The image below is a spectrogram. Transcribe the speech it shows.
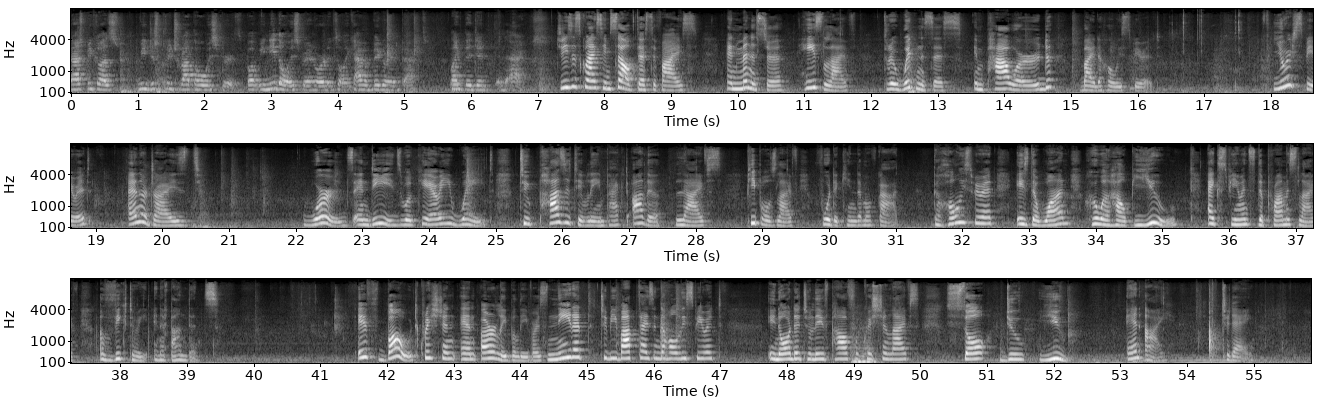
And that's because we just preach without the Holy Spirit. But we need the Holy Spirit in order to like have a bigger impact. Like they did in Acts. Jesus Christ himself testifies and minister his life through witnesses empowered by the Holy Spirit. Your spirit, energized words and deeds will carry weight to positively impact other lives, people's life for the kingdom of God. The Holy Spirit is the one who will help you experience the promised life of victory and abundance. If both Christian and early believers needed to be baptized in the Holy Spirit in order to live powerful Christian lives, so do you and I today.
